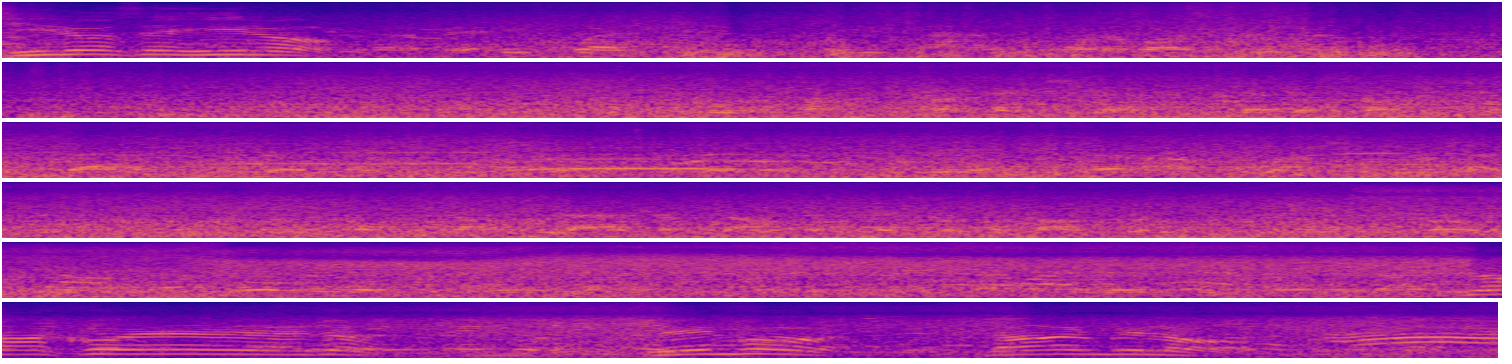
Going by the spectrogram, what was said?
Giro se giro. Gioco è... Vengo, down below.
